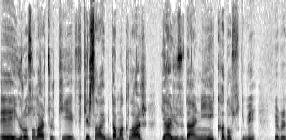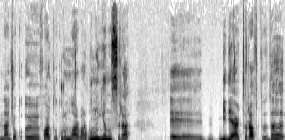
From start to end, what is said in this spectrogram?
e, Eurosolar Türkiye, Fikir Sahibi Damaklar, Yeryüzü Derneği, KADOS gibi birbirinden çok e, farklı kurumlar var. Bunun yanı sıra e, bir diğer tarafta da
